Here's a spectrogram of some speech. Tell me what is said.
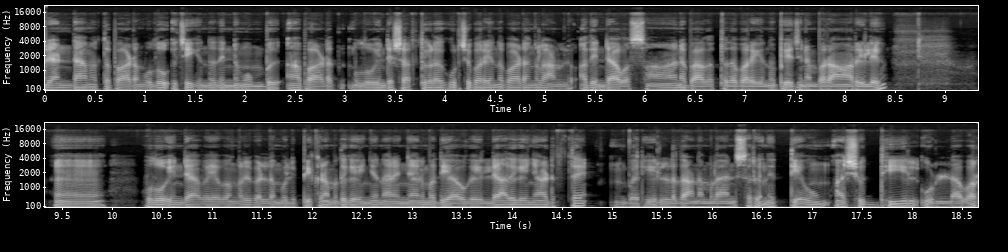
രണ്ടാമത്തെ പാഠം വുളു ചെയ്യുന്നതിന് മുമ്പ് ആ പാഠം വുളുവിന്റെ ഷർത്തുകളെ കുറിച്ച് പറയുന്ന പാഠങ്ങളാണല്ലോ. അതിന്റെ അവസാന ഭാഗത്തത് പറയുന്നു പേജ് നമ്പർ ആറിൽ വുളുവിന്റെ അവയവങ്ങൾ വെള്ളം ഒലിപ്പിക്കണം അത് കഴിഞ്ഞ് നനഞ്ഞാൽ മതിയാവുകയില്ല അത് കഴിഞ്ഞ് അടുത്ത വരിയിലുള്ളതാണ് നമ്മൾ ആൻസർ. നിത്യവും അശുദ്ധിയിൽ ഉള്ളവർ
